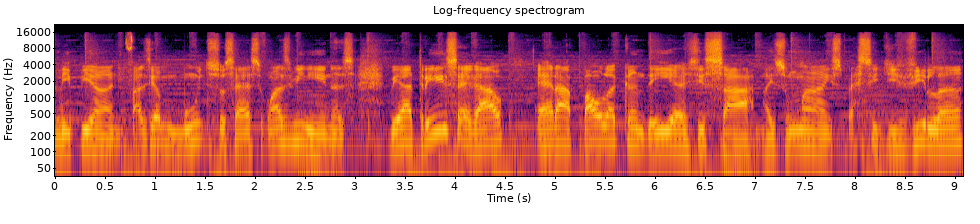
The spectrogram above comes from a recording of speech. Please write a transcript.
Lipiani. Fazia muito sucesso com as meninas. Beatriz Segal era a Paula Candeias de Sá, mais uma espécie de vilã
